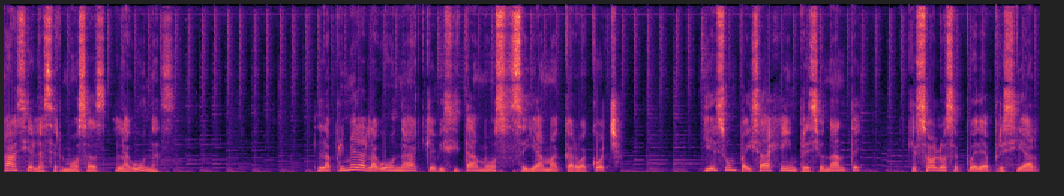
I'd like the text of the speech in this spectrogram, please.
hacia las hermosas lagunas. La primera laguna que visitamos se llama Carhuacocha y es un paisaje impresionante que solo se puede apreciar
